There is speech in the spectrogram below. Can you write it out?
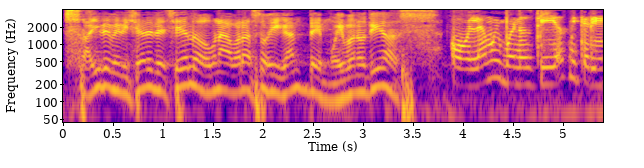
Saidi, bendiciones del cielo, un abrazo gigante, muy buenos días. Hola, muy buenos días, mi querido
